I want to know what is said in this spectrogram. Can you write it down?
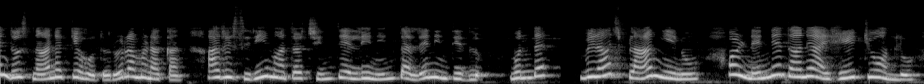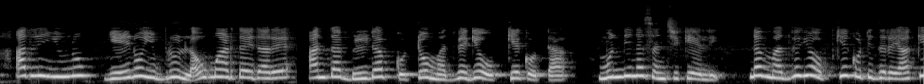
ಎಂದು ಸ್ನಾನಕ್ಕೆ ಹೋದರು ರಮಣಕಾಂತ್. ಆದರೆ ಸಿರಿ ಮಾತ್ರ ಚಿಂತೆಯಲ್ಲಿ ನಿಂತಲ್ಲೇ ನಿಂತಿದ್ಲು. ಮುಂದೆ ವಿರಾಜ್ ಪ್ಲ್ಯಾನ್ ಏನು? ಅವಳು ನಿನ್ನೆ ತಾನೇ ಐ ಹೇಟ್ ಯು ಅಂದ್ಲು. ಆದರೆ ಇವನು ಏನೋ ಇಬ್ರು ಲವ್ ಮಾಡ್ತಾ ಇದ್ದಾರೆ ಅಂತ ಬಿಲ್ಡಪ್ ಕೊಟ್ಟು ಮದುವೆಗೆ ಒಪ್ಪಿಗೆ ಕೊಟ್ಟ. ಮುಂದಿನ ಸಂಚಿಕೆಯಲ್ಲಿ ನಮ್ಮ ಮದುವೆಗೆ ಒಪ್ಪಿಗೆ ಕೊಟ್ಟಿದ್ದಾರೆ ಯಾಕೆ?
